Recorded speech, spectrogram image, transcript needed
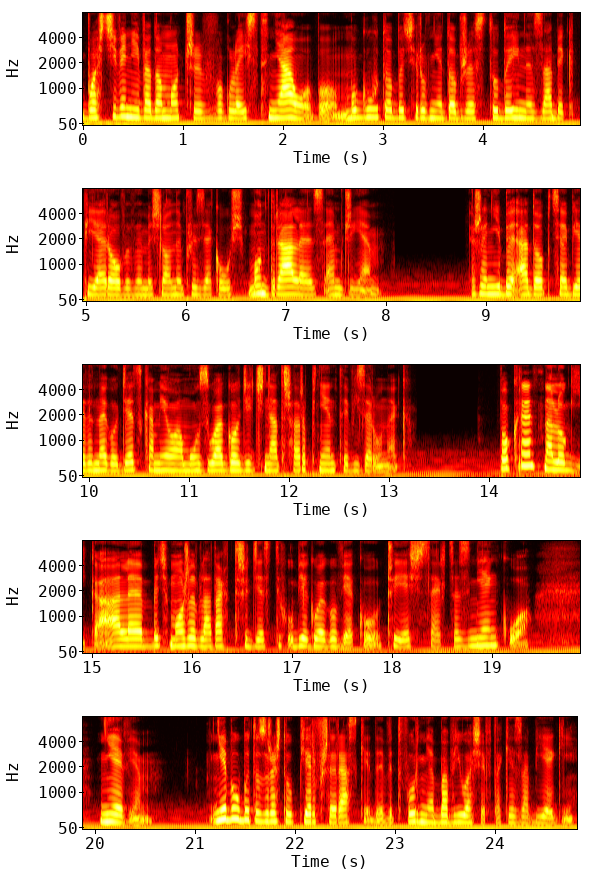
Właściwie nie wiadomo, czy w ogóle istniało, bo mógł to być równie dobrze studyjny zabieg PR-owy wymyślony przez jakąś mądralę z MGM. Że niby adopcja biednego dziecka miała mu złagodzić nadszarpnięty wizerunek. Pokrętna logika, ale być może w latach 30. ubiegłego wieku czyjeś serce zmiękło. Nie wiem. Nie byłby to zresztą pierwszy raz, kiedy wytwórnia bawiła się w takie zabiegi.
